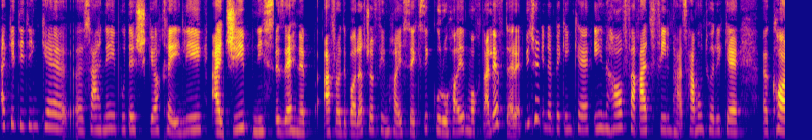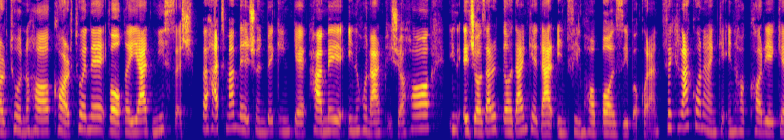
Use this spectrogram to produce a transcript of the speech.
اگه دیدین که صحنه ای بودش که خیلی عجیب نیست به ذهن افراد بالغ چون فیلم های سکسی گروه های مختلف داره. می‌تونین اینو بگین که اینها فقط فیلم هست همونطوری که کارتون ها کارتون واقعیت نیستش. و حتما بهشون بگین که همه این هنرپیشه ها این اجازه رو دادن که در این فیلم ها بازی بکنن. فکر نکنن که اینها کاریه که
